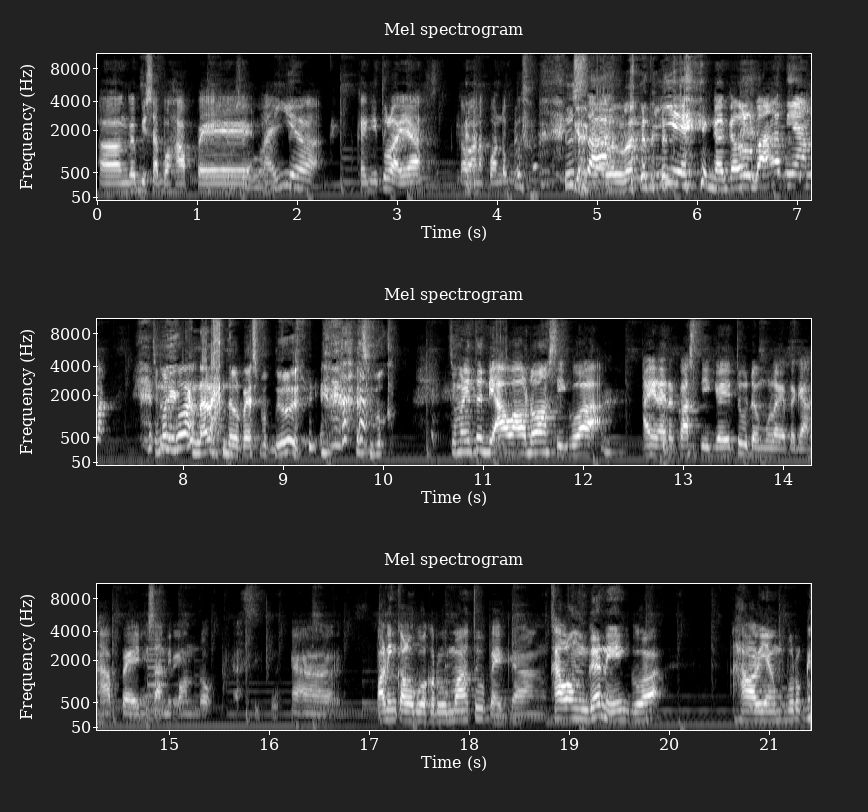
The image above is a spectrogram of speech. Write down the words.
eh, nggak bisa bawa HP bisa bawa nah HP. iya kayak gitulah ya. Kalau anak pondok tuh susah. Gaul banget. Iya nggak gaul banget nih anak. Cuman gua kenal kenal Facebook dulu. Facebook cuman itu di awal doang sih gua akhir-akhir kelas 3 itu udah mulai pegang HP di saat di pondok. Nah, paling kalau gua ke rumah tuh pegang. Kalau enggak nih gua hal yang buruk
